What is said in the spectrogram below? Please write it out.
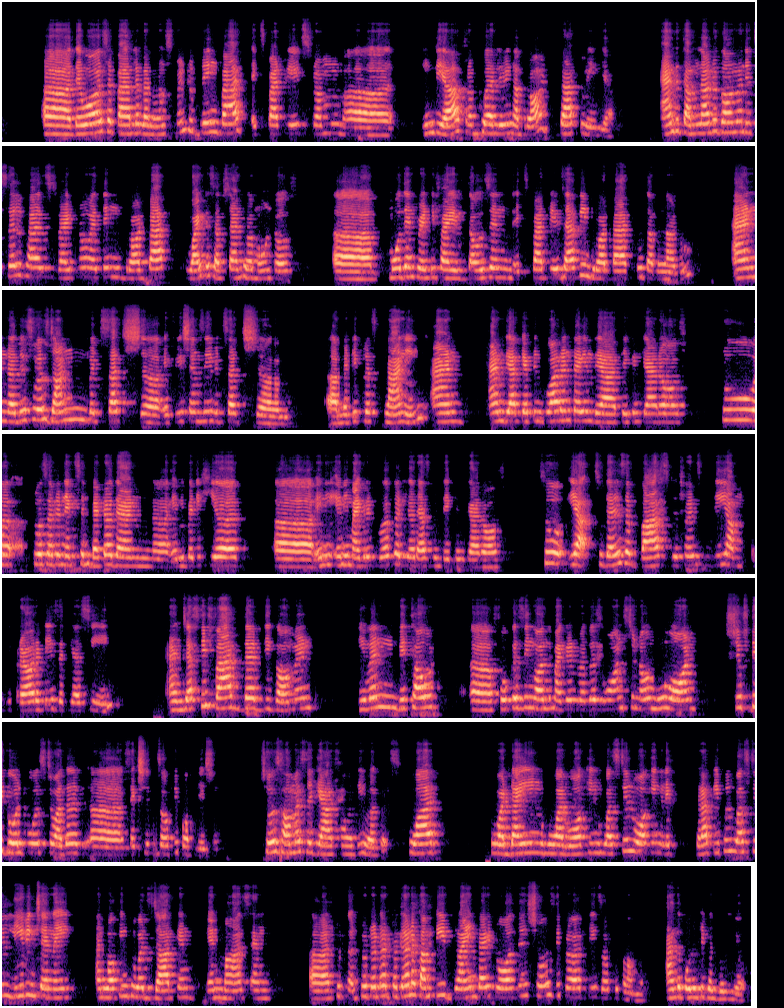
uh, there was a parallel announcement to bring back expatriates from uh, India, from who are living abroad, back to India. And the Tamil Nadu government itself has right now, I think, brought back quite a substantial amount of uh, more than 25,000 expatriates have been brought back to Tamil Nadu. And uh, this was done with such uh, efficiency, with such um, uh, meticulous planning, and and they are kept in quarantine. They are taken care of to uh, to a certain extent better than uh, anybody here. Any any migrant worker here has been taken care of. So yeah, so there is a vast difference in the, um, the priorities that we are seeing, and just the fact that the government, even without uh, focusing on the migrant workers, wants to now move on, shift the goalposts to other uh, sections of the population, shows how much they care for the workers who are who are dying, who are walking, who are still walking. Like there are people who are still leaving Chennai and walking towards dark and en masse, and uh, to, to, to, to turn a complete blind eye to all this shows the priorities of the government and the political will here.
